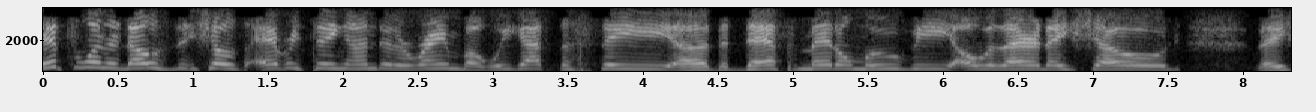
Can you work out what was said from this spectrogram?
it's one of those that shows everything under the rainbow. We got to see uh, the death metal movie over there. They showed, they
